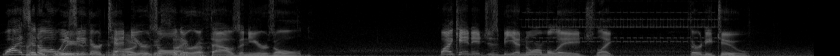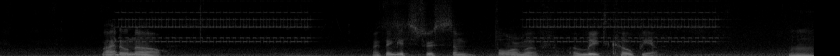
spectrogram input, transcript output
Why is it kind of always either 10 years old or a 1,000 years old? Why can't it just be a normal age, like 32? I don't know. I think it's just some form of elite copium Hmm.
